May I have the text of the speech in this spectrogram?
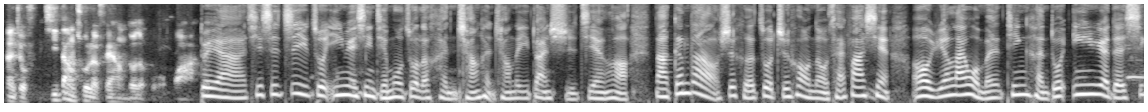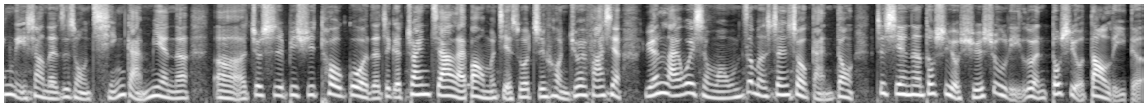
那就激荡出了非常多的火花。对呀，其实志毅做音乐性节目做了很长很长的一段时间哈。那跟大老师合作之后呢，我才发现哦，原来我们听很多音乐的心理上的这种情感面呢，呃，就是必须透过的这个专家来帮我们解说之后，你就会。发现原来为什么我们这么深受感动？这些呢都是有学术理论，都是有道理的。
